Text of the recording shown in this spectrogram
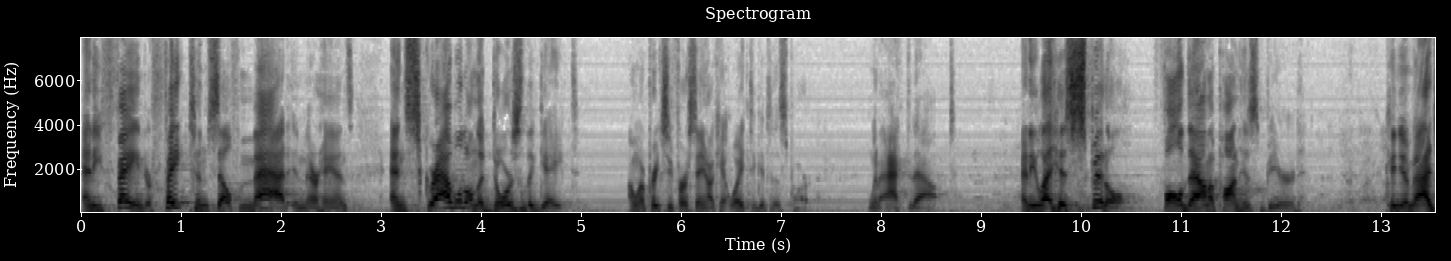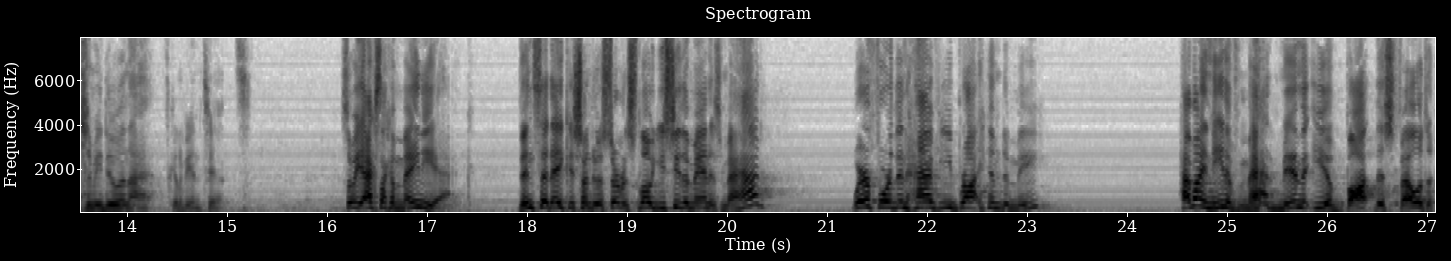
And he feigned or faked himself mad in their hands and scrabbled on the doors of the gate. I'm going to preach you first thing. I can't wait to get to this part. I'm going to act it out. And he let his spittle fall down upon his beard. Can you imagine me doing that? It's going to be intense. So he acts like a maniac. Then said Achish unto his servants, Lo, you see the man is mad? Wherefore then have ye brought him to me? Have I need of mad men that ye have bought this fellow to,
